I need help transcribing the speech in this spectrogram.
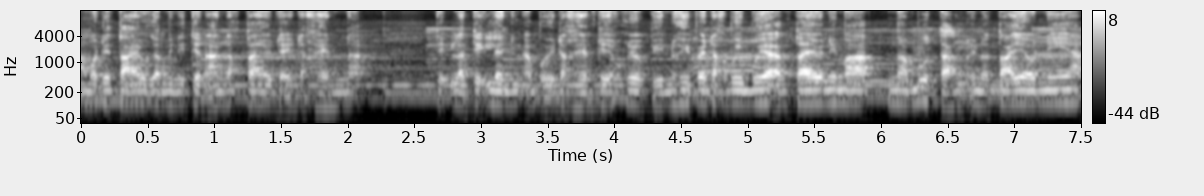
amo di tayo gaminitin anak tayo da ida kayo na. Tikla tikla nin abo ida kayo kayo kayo pinuhi pa da kabuyaan tayo ni ma, nabutang ino tayo niya.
